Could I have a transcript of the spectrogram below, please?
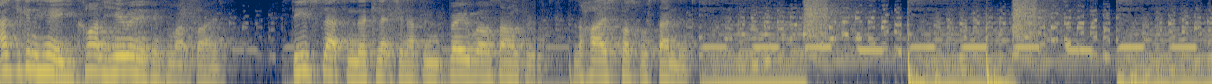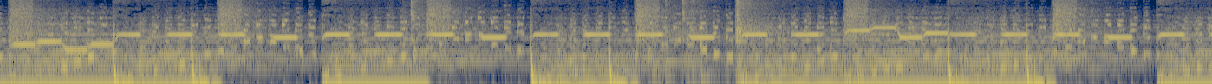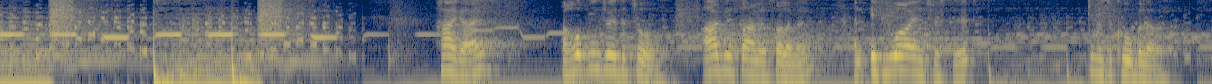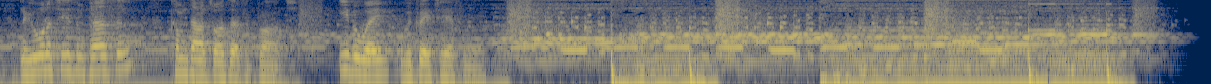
As you can hear, you can't hear anything from outside. These flats in the collection have been very well soundproofed to the highest possible standard. Hi guys, I hope you enjoyed the tour. I've been Simon Solomon, and if you are interested, give us a call below. And if you want to see us in person, come down to our Deptford branch. Either way, it'll be great to hear from you.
